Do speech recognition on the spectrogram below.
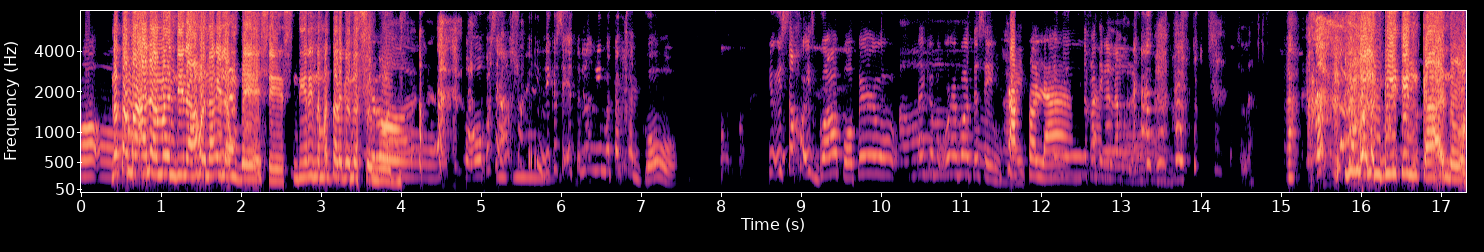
Oo. Natamaan naman din ako ng ilang beses. Hindi rin naman talaga nasunod. Oo, kasi actually, hindi. Kasi ito lang yung matangkad ko. Yung isa ko is gwapo, pero like, we're about the same height. Sakto lang. Yung Nakatingin lang ako. yung walang bitin ka, no?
